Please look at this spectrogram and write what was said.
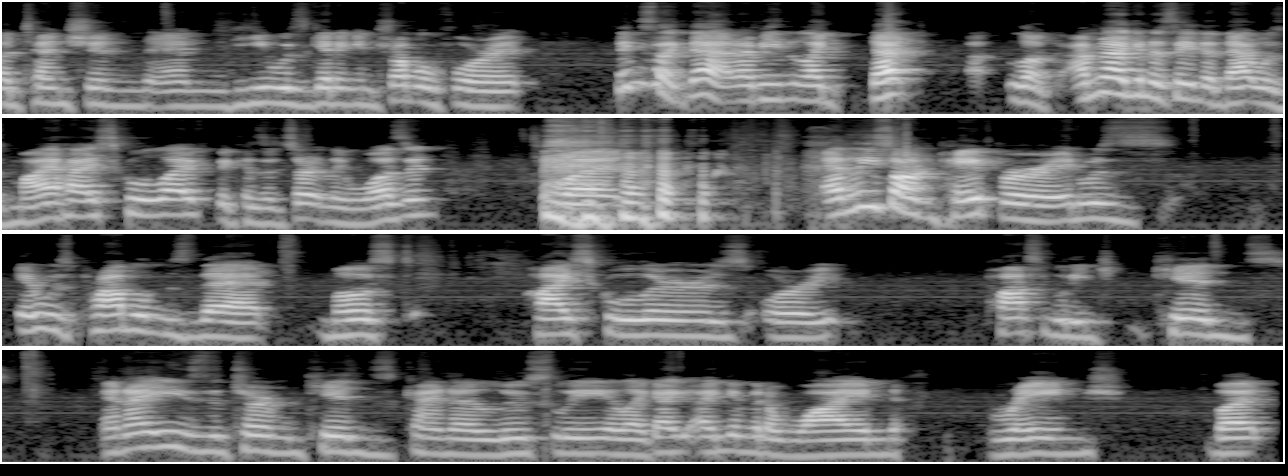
attention and he was getting in trouble for it. Things like that. I mean like that look i'm not going to say that that was my high school life because it certainly wasn't But- at least on paper it was it was problems that most high schoolers or possibly kids and i use the term kids kind of loosely like I, I give it a wide range but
